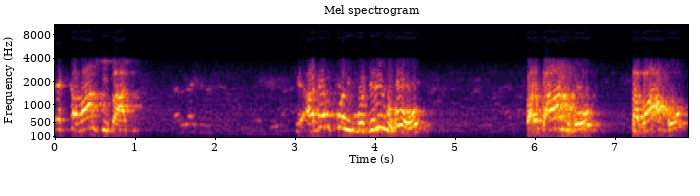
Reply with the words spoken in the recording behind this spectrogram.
ایک کمال کی بات۔ کہ اگر کوئی مجرم ہو، برباد ہو، تباہ ہو،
